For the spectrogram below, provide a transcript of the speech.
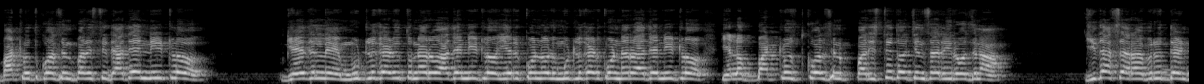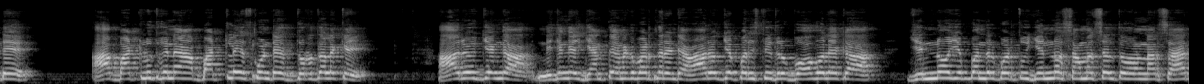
బట్టలు ఉతుకోవాల్సిన పరిస్థితి. అదే నీటిలో గేదెల్ని ముడ్లు కడుగుతున్నారు. అదే నీటిలో ఎరుకొన్నోళ్ళు ముడ్లు కడుకుంటున్నారు అదే నీటిలో ఇలా బట్టలు ఉతుకోవాల్సిన పరిస్థితి వచ్చింది సార్ ఈ రోజున. ఇదా సార్ అభివృద్ధి అంటే? ఆ బట్టలు ఉతుకుని ఆ బట్టలు వేసుకుంటే దురదలకి. ఆరోగ్యంగా నిజంగా ఎంత వెనకబడుతున్నారంటే ఆరోగ్య పరిస్థితులు బాగోలేక ఎన్నో ఇబ్బందులు పడుతూ ఎన్నో సమస్యలతో ఉన్నారు సార్.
